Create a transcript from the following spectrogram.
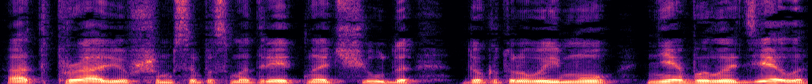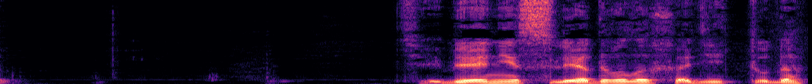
отправившимся посмотреть на чудо, до которого ему не было дела. — Тебе не следовало ходить туда,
